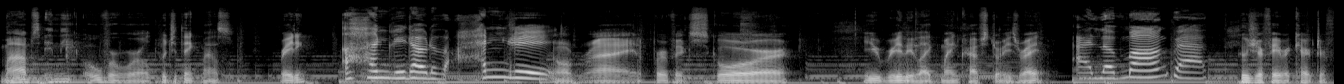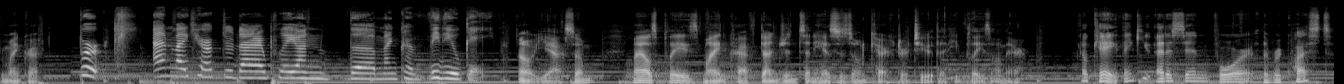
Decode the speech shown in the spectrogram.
Mobs in the overworld. What'd you think, Miles? Rating? A hundred out of a hundred. All right, a perfect score. You really like Minecraft stories, right? I love Minecraft. Who's your favorite character from Minecraft? Birch. And my character that I play on the Minecraft video game. Oh, yeah. So Miles plays Minecraft Dungeons and he has his own character too that he plays on there. Okay, thank you, Edison, for the request.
